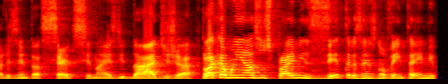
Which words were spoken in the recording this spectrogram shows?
Apresenta certos sinais de idade já. Placa-mãe Asus Prime Z390M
